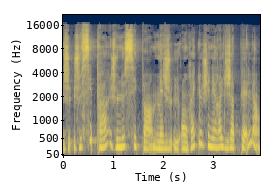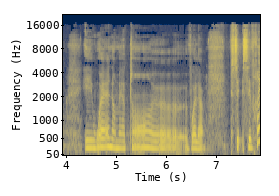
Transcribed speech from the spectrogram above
je, je sais pas, je ne sais pas, mais je, en règle générale j'appelle et ouais non mais attends, euh, voilà, c'est c'est vrai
